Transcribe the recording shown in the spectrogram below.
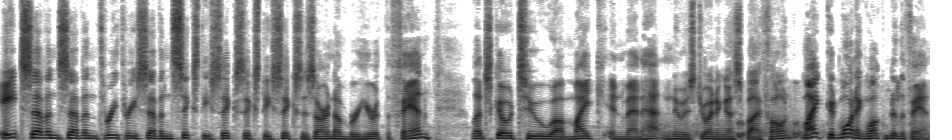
877 337 6666 is our number here at the fan. Let's go to uh, Mike in Manhattan who is joining us by phone. Mike, good morning. Welcome to the fan.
